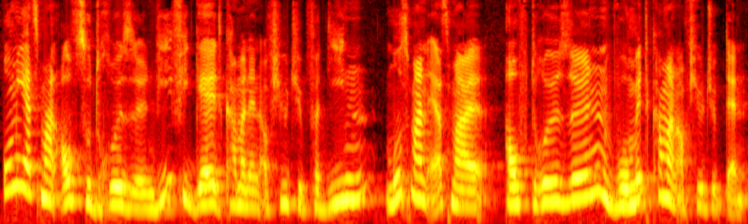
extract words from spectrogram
Um jetzt mal aufzudröseln, wie viel Geld kann man denn auf YouTube verdienen, muss man erstmal aufdröseln, womit kann man auf YouTube denn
